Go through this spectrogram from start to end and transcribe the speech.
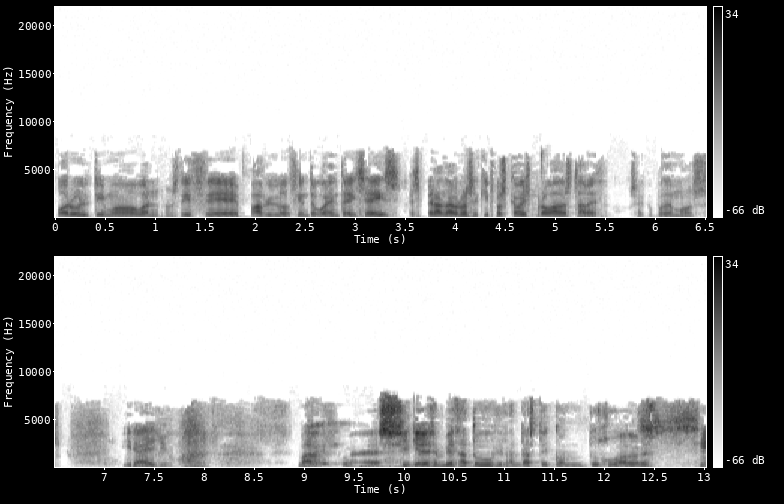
por último, bueno, nos dice Pablo 146, esperando a ver los equipos que habéis probado esta vez. O sea que podemos ir a ello. Vale, pues si quieres empieza tú, Fantastic, con tus jugadores. Sí,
